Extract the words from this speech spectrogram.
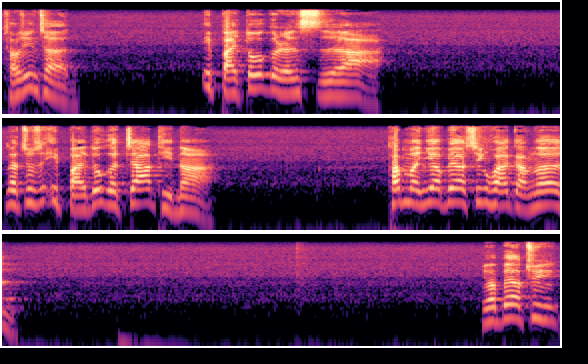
曹新成，一百多个人死了，那就是一百多个家庭啊。他们要不要心怀感恩？要不要去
